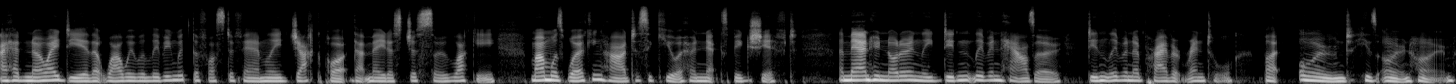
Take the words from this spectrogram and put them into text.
I had no idea that while we were living with the foster family jackpot that made us just so lucky, Mum was working hard to secure her next big shift. A man who not only didn't live in Houso, didn't live in a private rental, but owned his own home.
